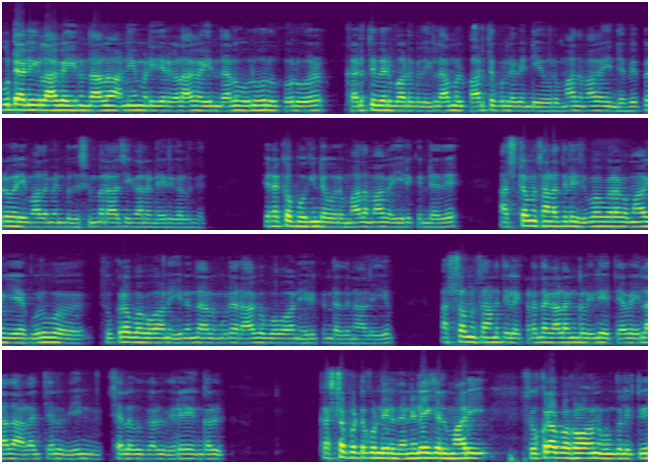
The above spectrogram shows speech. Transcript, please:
கூட்டாளிகளாக இருந்தாலும் அந்நிய மனிதர்களாக இருந்தாலும் ஒருவருக்கு ஒருவர் கருத்து வேறுபாடுகள் இல்லாமல் பார்த்து கொள்ள வேண்டிய ஒரு மாதமாக இந்த பிப்ரவரி மாதம் என்பது சிம்மராசிக்கார நேர்களுக்கு பிறக்கப் போகின்ற ஒரு மாதமாக இருக்கின்றது. அஷ்டம ஸ்தானத்திலே சிவகிரகமாகிய குரு சுக்கர பகவான் இருந்தாலும் கூட ராகு பகவான் இருக்கின்றதுனாலேயும் அஷ்டம ஸ்தானத்திலே கடந்த காலங்களிலே தேவையில்லாத அலைச்சல் வீண் செலவுகள் விரயங்கள் கஷ்டப்பட்டு கொண்டிருந்த நிலைகள் மாறி சுக்கர பகவான் உங்களுக்கு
